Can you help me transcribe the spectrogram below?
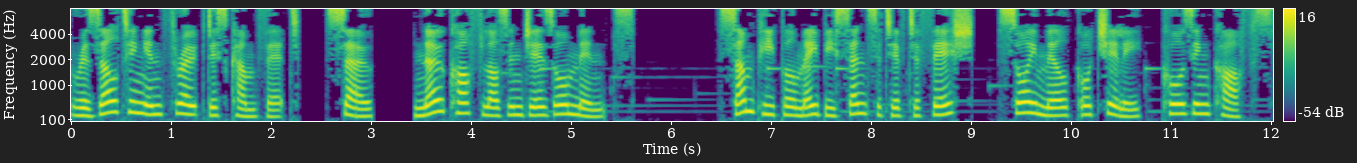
resulting in throat discomfort. So, no cough lozenges or mints. Some people may be sensitive to fish, soy milk or chili, causing coughs.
